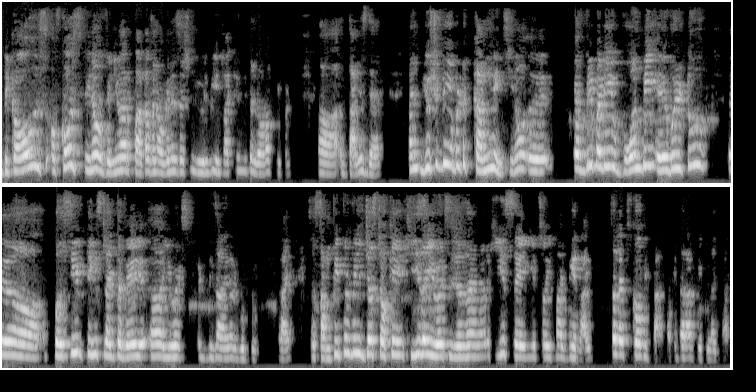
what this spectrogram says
because of course you know when you are part of an organization, you will be interacting with a lot of people. Uh, that is there, and you should be able to convince. You know, uh, everybody won't be able to perceive things like the way a UX designer would do, right? So some people will just okay, he's a UX designer, he's saying it, so it might be right so let's go with that. Okay, there are people like that.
